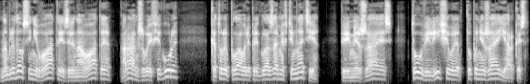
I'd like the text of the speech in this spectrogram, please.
наблюдал синеватые, зеленоватые, оранжевые фигуры, которые плавали перед глазами в темноте, перемежаясь, то увеличивая, то понижая яркость.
